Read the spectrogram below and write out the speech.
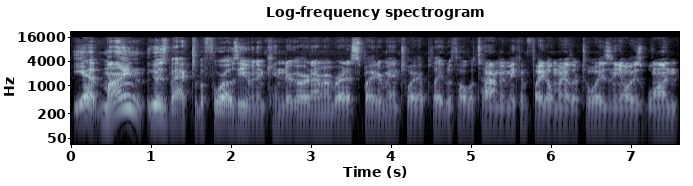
Yeah, mine goes back to before I was even in kindergarten. I remember I had a Spider Man toy I played with all the time and make him fight all my other toys, and he always won.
